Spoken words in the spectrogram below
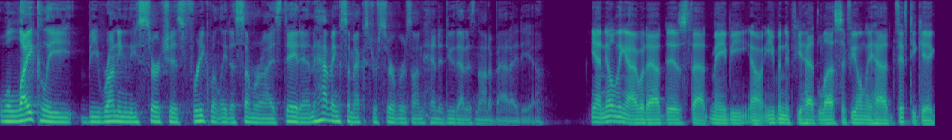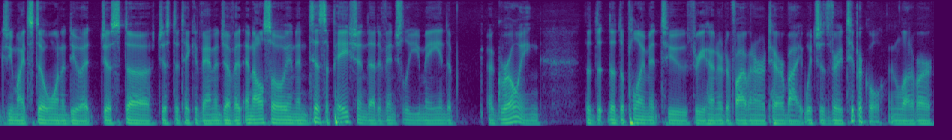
will likely be running these searches frequently to summarize data, and having some extra servers on hand to do that is not a bad idea. Yeah, and the only thing I would add is that maybe you know, even if you had less, if you only had 50 gigs, you might still want to do it just uh, just to take advantage of it, and also in anticipation that eventually you may end up growing the, the deployment to 300 or 500 terabyte, which is very typical in a lot of our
